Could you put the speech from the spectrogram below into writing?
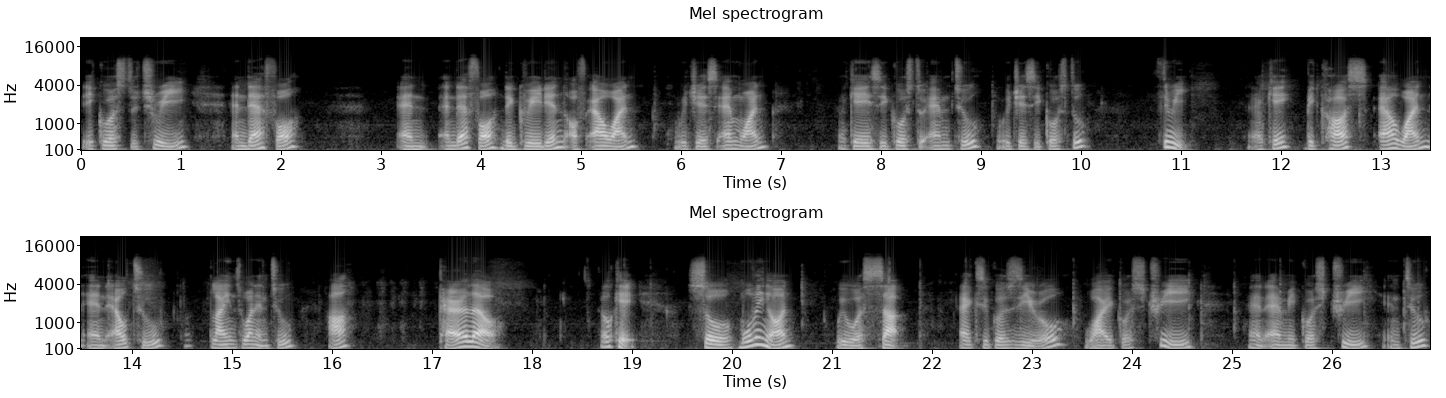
equals to 3, and therefore, and, and therefore the gradient of L1, which is M1, okay, is equals to M2, which is equals to 3 okay because L1 and L2 lines 1 and 2 are parallel. Okay so moving on we will sub x equals 0 y equals 3 and m equals 3 into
